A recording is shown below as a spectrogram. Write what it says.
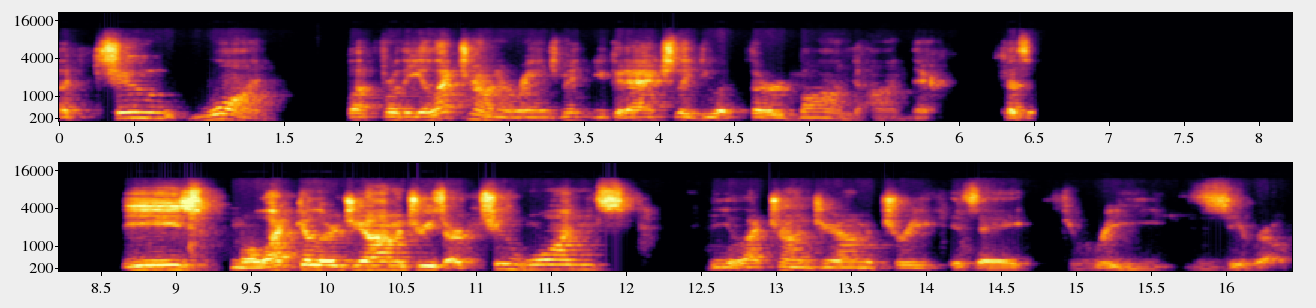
a two, one. But for the electron arrangement, you could actually do a third bond on there because these molecular geometries are two ones. The electron geometry is a three zero.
